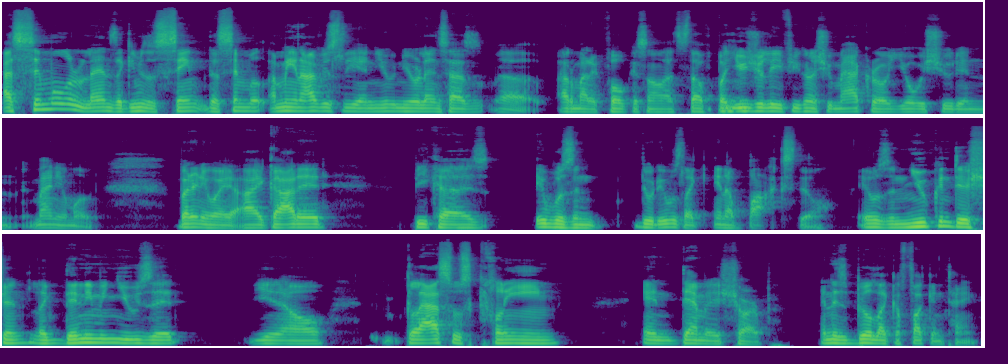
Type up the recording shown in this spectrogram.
a similar lens that gives you the same the similar. I mean, obviously a new newer lens has uh, automatic focus and all that stuff, but Mhm. usually if you're gonna shoot macro, you always shoot in manual mode. But anyway, I got it because it wasn't, dude. It was like in a box still. It was a new condition. Like didn't even use it. You know, glass was clean, and damn it, it's sharp, and it's built like a fucking tank.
